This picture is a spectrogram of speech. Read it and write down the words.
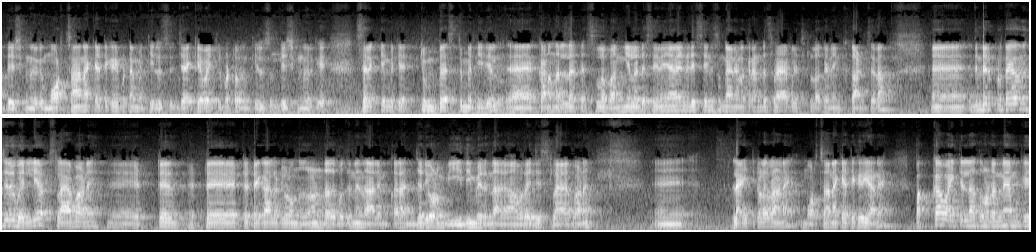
ഉദ്ദേശിക്കുന്നവർക്ക് മോർച്ചാന കാറ്റഗറിപ്പെട്ട മെറ്റീരിയൽസ് ജെ കെ വൈറ്റിൽപ്പെട്ട മെറ്റീരിയൽസ് ഉദ്ദേശിക്കുന്നവർക്ക് സെലക്ട് ചെയ്യാൻ പറ്റിയ ഏറ്റവും ബെസ്റ്റ് മെറ്റീരിയൽ കാണാൻ നല്ല ഡ്രസ്സുള്ള ഭംഗിയുള്ള ഡിസൈൻ ഞാൻ അതിന്റെ ഡിസൈൻസും കാര്യങ്ങളൊക്കെ രണ്ട് സ്ലാബ് വെച്ചിട്ടുള്ളതൊക്കെ നിങ്ങൾക്ക് കാണിച്ചു തരാം. ഇതിന്റെ ഒരു പ്രത്യേകത എന്ന് വെച്ചാൽ വലിയ സ്ലാബാണ് എട്ട് എട്ട് എട്ടേ കാലടിയോളം നീളമുണ്ട്. അതുപോലെ തന്നെ നാലേ മുക്കാൽ അഞ്ചടിയോളം വീതിയും വരുന്ന ആവറേജ് സ്ലാബാണ് ലൈറ്റ് കളറാണ് മൊർച്ചാന കാറ്റഗറിയാണ് പക്ക വൈറ്റ് അല്ലാത്തതുകൊണ്ട് തന്നെ നമുക്ക്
